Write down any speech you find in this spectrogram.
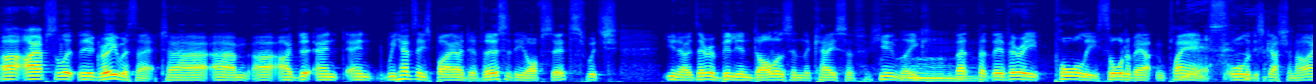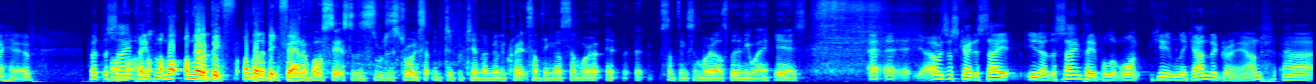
Uh, I absolutely agree with that. Uh, um, I do, and, and we have these biodiversity offsets, which you know, they're a billion dollars in the case of HumeLink, mm. but, but they're very poorly thought about and planned, yes. all the discussion I have. But the same I'm, people. I'm not, I'm not, a big. I'm not a big fan of offsets are sort of destroying something to pretend I'm going to create something else somewhere, uh, uh, something somewhere else. But anyway, yes. Uh, uh, I was just going to say, you know, the same people that want HumeLink underground, uh,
